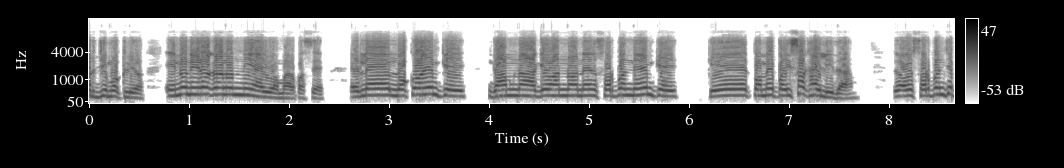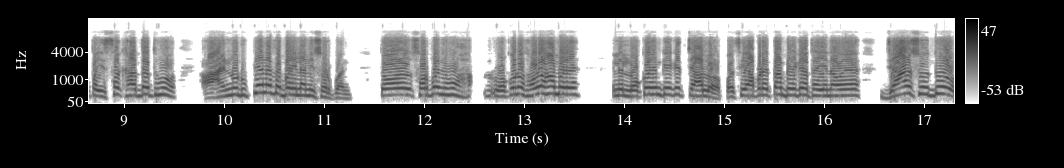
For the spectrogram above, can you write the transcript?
અરજી મોકલ્યો એનો નિરાકરણ નહીં આવ્યું અમારા પાસે. એટલે લોકો એમ કે, ગામના આગેવાનો અને સરપંચને એમ કે કે તમે પૈસા ખાઈ લીધા. હવે સરપંચે પૈસા ખાધા તો હું, આ એનો રૂપિયા નતો પહેલાની સરપંચ. તો સરપંચ હું લોકોનો થોડો સાંભળે. એટલે લોકો એમ કે ચાલો, પછી આપણે ત્યાં ભેગા થઈને હવે જ્યાં સુધી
